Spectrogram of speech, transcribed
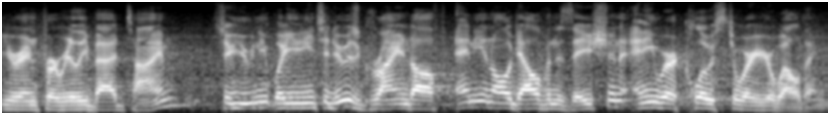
you're in for a really bad time. So you need, what you need to do is grind off any and all galvanization anywhere close to where you're welding.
